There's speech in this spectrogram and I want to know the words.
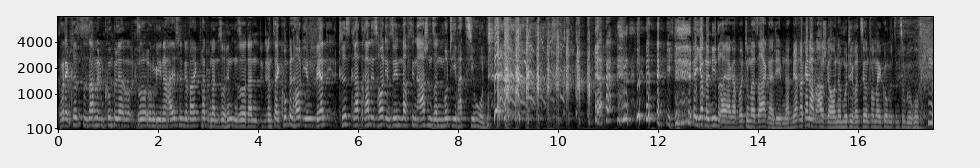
wo der Chris zusammen mit einem Kumpel so irgendwie eine Alte geweigt hat und dann so hinten so dann und sein Kumpel haut ihm, während Chris gerade dran ist, haut ihm so hinten auf den Arsch und so eine Motivation. ich ich habe noch nie einen Dreier gehabt, wollte mal sagen halt eben. Mir hat noch keiner auf den Arsch gehauen, der Motivation von meinen Kumpels hinzugerufen.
